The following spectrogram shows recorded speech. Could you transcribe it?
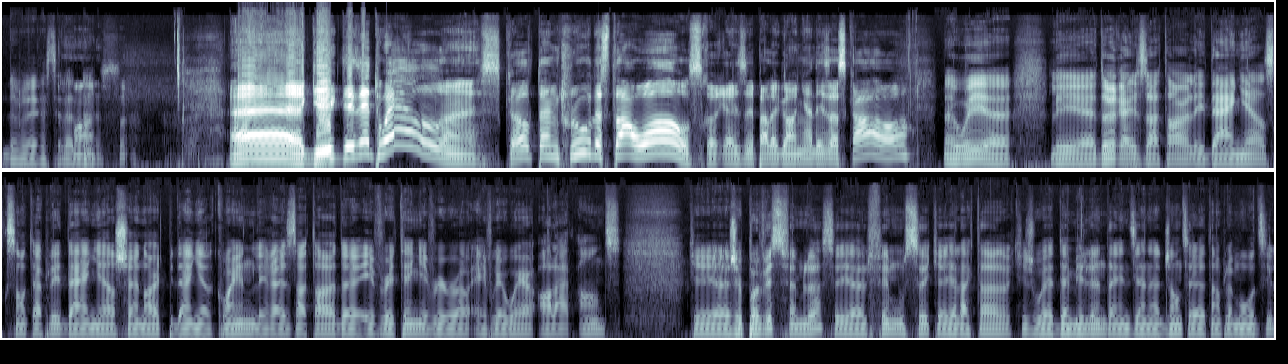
devrait rester là-dedans. Ouais, ça. Euh, Geek des étoiles! Skeleton Crew de Star Wars réalisé par le gagnant des Oscars. Ben oui, euh, les euh, deux réalisateurs, les Daniels, qui sont appelés Daniel Chenard puis Daniel Quinn, les réalisateurs de Everything Everywhere All at Once. Euh, J'ai pas vu ce film-là. C'est euh, le film où c'est qu'il y a l'acteur qui jouait Demi-Lune dans Indiana Jones et le Temple Maudit.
